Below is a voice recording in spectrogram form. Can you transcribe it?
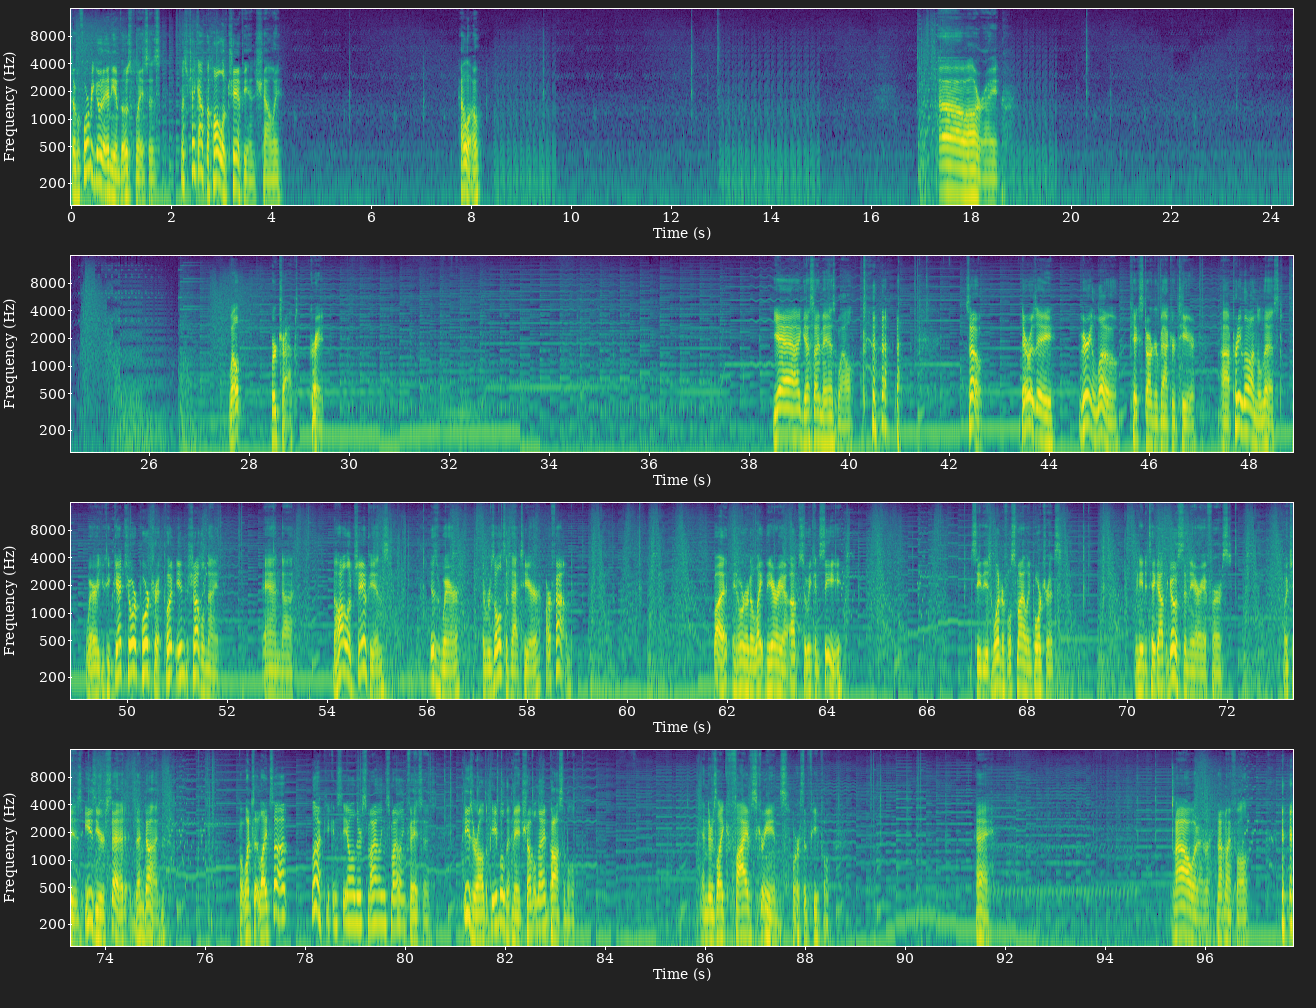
So before we go to any of those places, let's check out the Hall of Champions, shall we? Hello. Oh, alright. Well, we're trapped. Yeah, I guess I may as well. so, there was a very low Kickstarter backer tier, uh, pretty low on the list, where you could get your portrait put into Shovel Knight. And uh, the Hall of Champions is where the results of that tier are found. But in order to light the area up so we can see see these wonderful smiling portraits, we need to take out the ghosts in the area first, which is easier said than done. But once it lights up, look, you can see all their smiling, smiling faces. These are all the people that made Shovel Knight possible. And there's like five screens worth of people. Hey. Oh, whatever. Not my fault.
